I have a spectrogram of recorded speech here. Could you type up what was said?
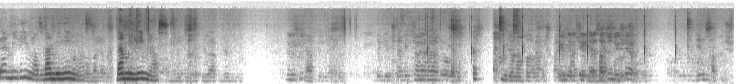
Ben Melih'im yaz. Ben Melih'im yaz. Ben Melih'im yaz. Bir de montalama yapmış. Evleri, evleri işe yaradı. Yeni satmış.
